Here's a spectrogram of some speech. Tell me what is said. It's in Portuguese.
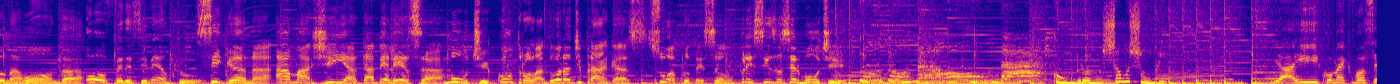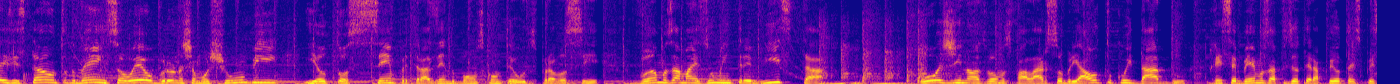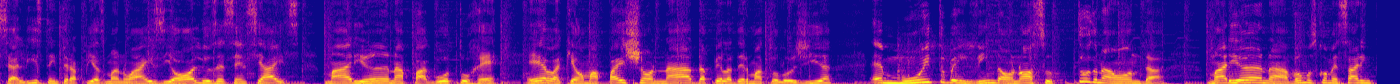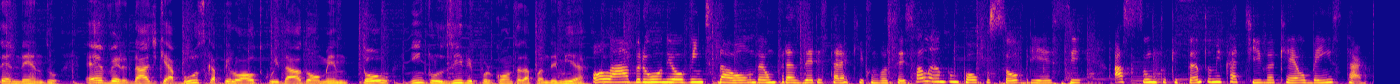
Tudo na onda. Oferecimento. Cigana, a magia da beleza. Multicontroladora de pragas. Sua proteção precisa ser multi. Tudo na onda. Com Bruno Chamo Chumbi. E aí, como é que vocês estão? Tudo bem? Sou eu, Bruno Chamochumbi, e eu tô sempre trazendo bons conteúdos para você. Vamos a mais uma entrevista. Hoje nós vamos falar sobre autocuidado. Recebemos a fisioterapeuta especialista em terapias manuais e óleos essenciais, Mariana Pagoto Ré. Ela que é uma apaixonada pela dermatologia, é muito bem-vinda ao nosso Tudo na Onda. Mariana, vamos começar entendendo. É verdade que a busca pelo autocuidado aumentou, inclusive por conta da pandemia? Olá, Bruno e ouvintes da Onda. É um prazer estar aqui com vocês falando um pouco sobre esse assunto que tanto me cativa, que é o bem-estar.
